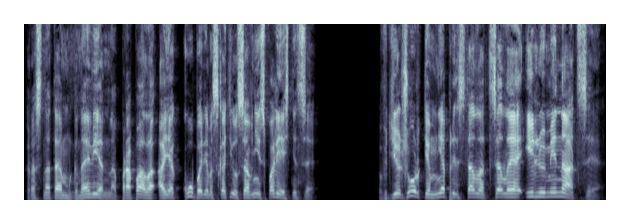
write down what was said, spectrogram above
Краснота мгновенно пропала, а я кубарем скатился вниз по лестнице. В дежурке мне предстала целая иллюминация.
